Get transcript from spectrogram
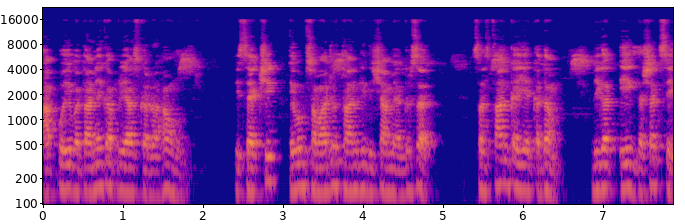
आपको ये बताने का प्रयास कर रहा हूँ कि शैक्षिक एवं समाजोत्थान की दिशा में अग्रसर संस्थान का यह कदम विगत एक दशक से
